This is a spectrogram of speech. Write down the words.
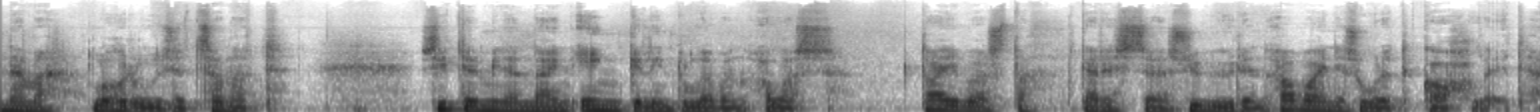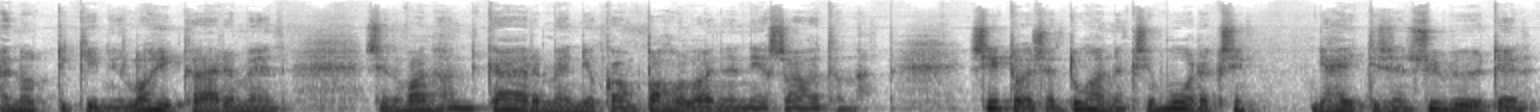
nämä lohdulliset sanat. Sitten minä näin enkelin tulevan alas taivaasta, kädessään syvyyden avain ja suuret kahleet. Hän otti kiinni lohikäärmeen, sen vanhan käärmeen, joka on paholainen ja saatana. Sitoi sen tuhanneksi vuodeksi ja heitti sen syvyyteen,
